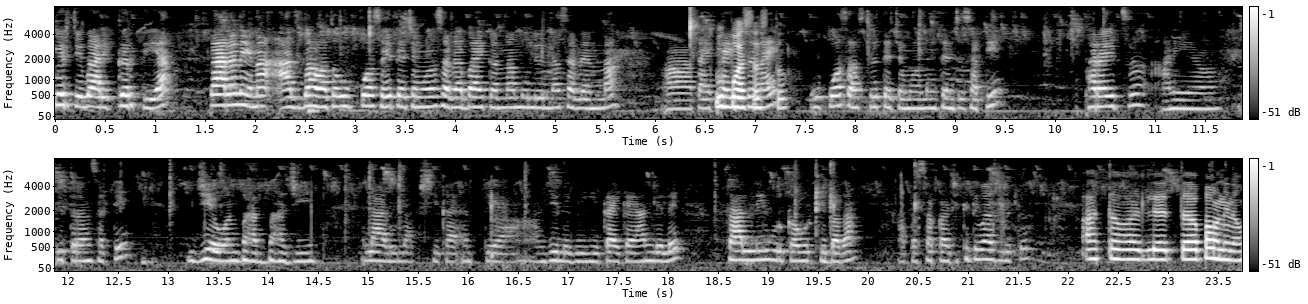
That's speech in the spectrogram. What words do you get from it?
मिरची बारीक करते या. कारण आहे ना आज भावाचा उपवास आहे त्याच्यामुळे सगळ्या बायकांना मुलींना सगळ्यांना अं, काय उपवास नाही. उपवास असतो त्याच्यामुळे मग त्यांच्यासाठी फरायचं आणि अं, इतरांसाठी जेवण भात भाजी लाडू लापशी काय त्या जिलेबी हे काय काय आणलेलं आहे. चालली उरका उरकी बघा. आता सकाळचे किती वाजले तर? आता वाजले तर पावणे नऊ.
